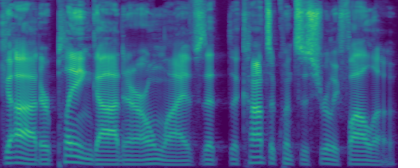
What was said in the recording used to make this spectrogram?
God or playing God in our own lives, that the consequences surely follow.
